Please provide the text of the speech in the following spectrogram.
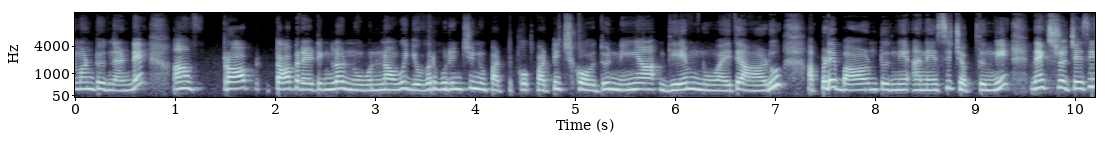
ఏమంటుందంటే టాప్ టాప్ రేటింగ్లో నువ్వు ఉన్నావు ఎవరి గురించి నువ్వు పట్టుకో పట్టించుకోవద్దు. నీ ఆ గేమ్ నువ్వైతే ఆడు. అప్పుడే బాగుంటుంది అనేసి చెప్తుంది. నెక్స్ట్ వచ్చేసి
